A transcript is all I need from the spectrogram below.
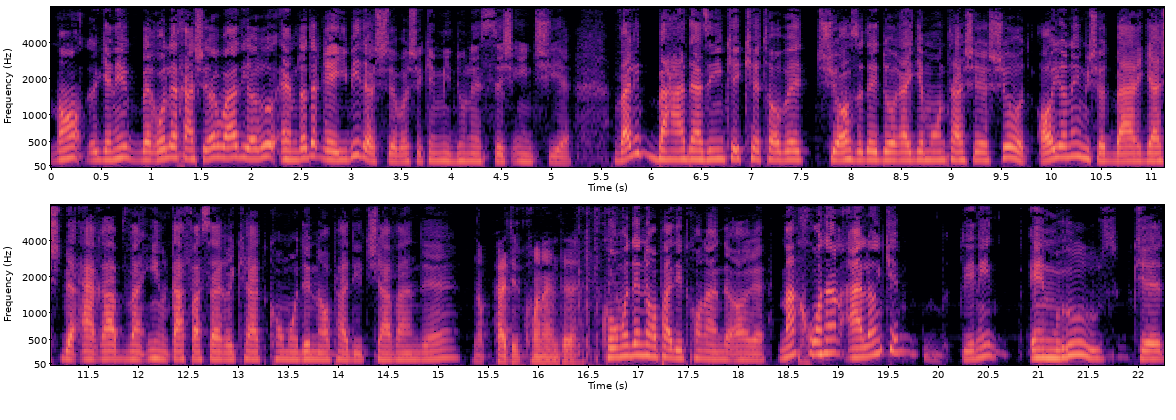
ما یعنی به قول خشایار باید یارو امداد غیبی داشته باشه که میدونستش این چیه. ولی بعد از اینکه کتاب شاهزاده دورگه منتشر شد آیا نمی‌شد برگشت به عقب و این قفسه رو کرد کمد ناپدید شونده؟ ناپدید کننده. کمد ناپدید کننده آره. من خودم الان که یعنی امروز که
